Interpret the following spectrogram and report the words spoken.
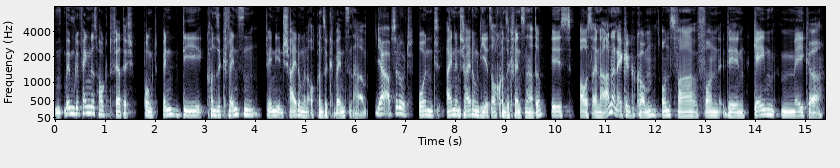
im Gefängnis hockt, fertig. Punkt. Wenn die Konsequenzen, wenn die Entscheidungen auch Konsequenzen haben. Ja, absolut. Und eine Entscheidung, die jetzt auch Konsequenzen hatte, ist aus einer anderen Ecke gekommen und zwar von den Game Maker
